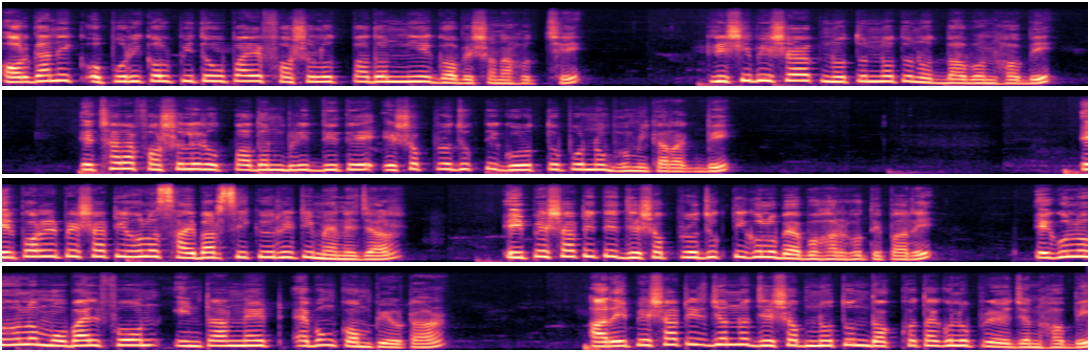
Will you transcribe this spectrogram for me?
অর্গানিক ও পরিকল্পিত উপায়ে ফসল উৎপাদন নিয়ে গবেষণা হচ্ছে, কৃষি বিষয়ক নতুন নতুন উদ্ভাবন হবে, এছাড়া ফসলের উৎপাদন বৃদ্ধিতে এসব প্রযুক্তি গুরুত্বপূর্ণ ভূমিকা রাখবে। এরপরের পেশাটি হলো সাইবার সিকিউরিটি ম্যানেজার। এই পেশাটিতে যেসব প্রযুক্তিগুলো ব্যবহার হতে পারে, এগুলো হলো মোবাইল ফোন, ইন্টারনেট এবং কম্পিউটার। আর এই পেশাটির জন্য যেসব নতুন দক্ষতাগুলো প্রয়োজন হবে,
